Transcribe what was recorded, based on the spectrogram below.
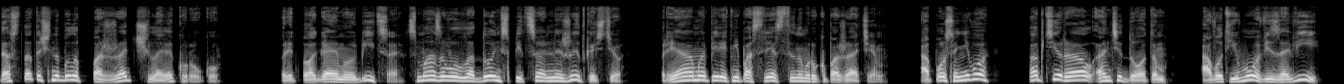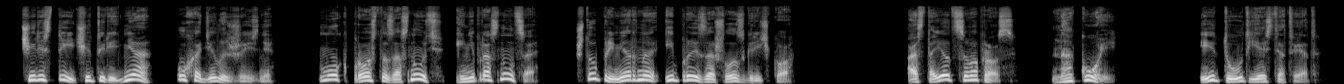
достаточно было пожать человеку руку. Предполагаемый убийца смазывал ладонь специальной жидкостью прямо перед непосредственным рукопожатием, а после него обтирал антидотом, а вот его визави через 3-4 дня уходил из жизни. Мог просто заснуть и не проснуться, что примерно и произошло с Гречко. Остается вопрос «на кой?». И тут есть ответ.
